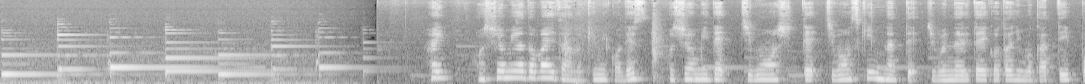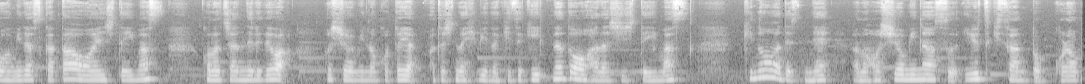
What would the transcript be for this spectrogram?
はい。星読みアドバイザーのきみこです。星読みで自分を知って自分を好きになって自分のやりたいことに向かって一歩を踏み出す方を応援しています。このチャンネルでは星読みのことや私の日々の気づきなどをお話ししています。昨日はですねあの星読みナースゆうつきさんとコラボさ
